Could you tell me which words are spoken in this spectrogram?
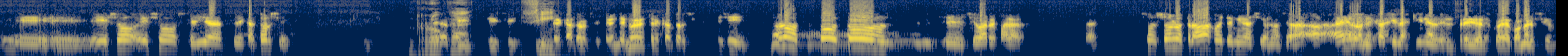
eso eso sería 314. Roca. Sí, sí, sí, 314, 39 314. Sí, sí. No, no, todo, todo se, va a reparar. Son, son los trabajos de terminación, o sea, donde está casi la esquina del predio de la Escuela de Comercio.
